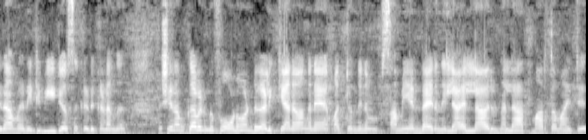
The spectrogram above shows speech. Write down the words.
ഇടാൻ വേണ്ടിയിട്ട് വീഡിയോസൊക്കെ എടുക്കണമെന്ന്. പക്ഷേ നമുക്ക് അവിടെ നിന്ന് ഫോൺ കൊണ്ട് കളിക്കാനോ അങ്ങനെ മറ്റൊന്നിനും സമയം ഉണ്ടായിരുന്നില്ല. എല്ലാവരും നല്ല ആത്മാർത്ഥമായിട്ട്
